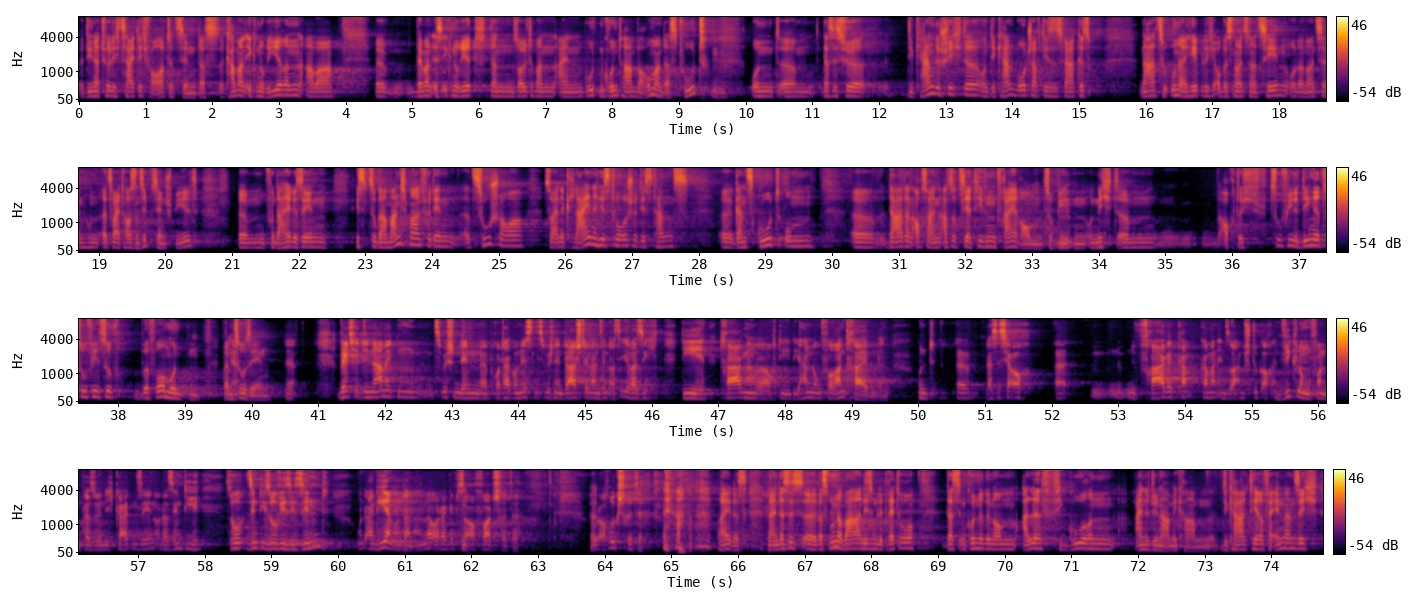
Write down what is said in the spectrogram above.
die natürlich zeitlich verortet sind. Das kann man ignorieren, aber wenn man es ignoriert, dann sollte man einen guten Grund haben, warum man das tut. Mhm. Und ähm, das ist für die Kerngeschichte und die Kernbotschaft dieses Werkes nahezu unerheblich, ob es 1910 oder 19, äh, 2017 spielt. Ähm, von daher gesehen ist sogar manchmal für den äh, Zuschauer so eine kleine historische Distanz äh, ganz gut, um äh, da dann auch so einen assoziativen Freiraum zu mhm. bieten mhm. und nicht ähm, auch durch zu viele Dinge zu viel zu bevormunden beim ja. Zusehen. Ja. Welche Dynamiken zwischen den äh, Protagonisten, zwischen den Darstellern sind aus Ihrer Sicht die tragenden oder auch die, die Handlung vorantreibenden? Und äh, das ist ja auch äh, eine Frage, kann, kann man in so einem Stück auch Entwicklungen von Persönlichkeiten sehen oder sind die so, sind die so wie sie sind und agieren untereinander oder gibt es da auch Fortschritte? Oder auch Rückschritte. Beides. Nein, das ist äh, das Wunderbare an diesem Libretto, dass im Grunde genommen alle Figuren eine Dynamik haben. Die Charaktere verändern sich.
